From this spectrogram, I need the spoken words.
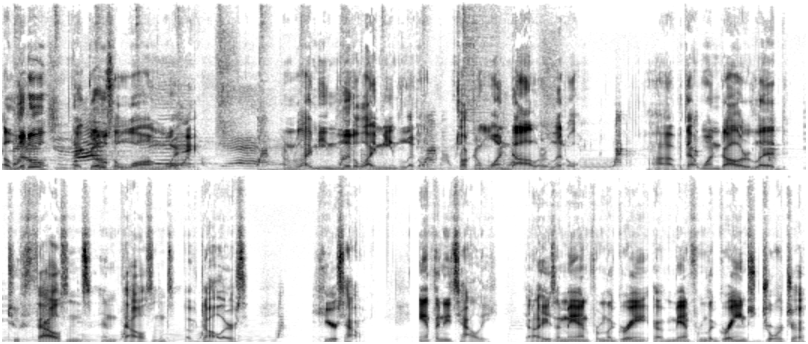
a little that goes a long way. And when I mean little, I mean little. I'm talking $1 little. Uh, but that $1 led to thousands and thousands of dollars. Here's how. Anthony Talley, uh, he's a man from LaGrange, uh, man from LaGrange, Georgia.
